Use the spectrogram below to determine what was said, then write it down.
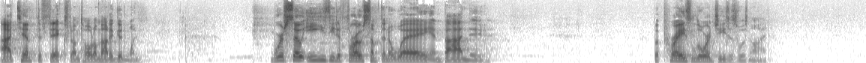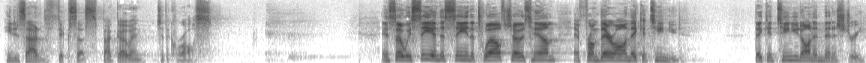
I attempt to fix, but I'm told I'm not a good one. We're so easy to throw something away and buy new. But praise the Lord, Jesus was not. He decided to fix us by going to the cross. And so we see in the scene the 12 chose him, and from there on they continued. They continued on in ministry.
